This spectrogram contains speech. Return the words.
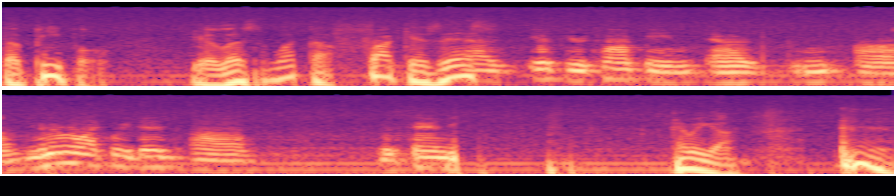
The people. You're listening. What the fuck is this? As if you're talking as... Uh, you remember like we did uh, the Sandy... Here we go.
